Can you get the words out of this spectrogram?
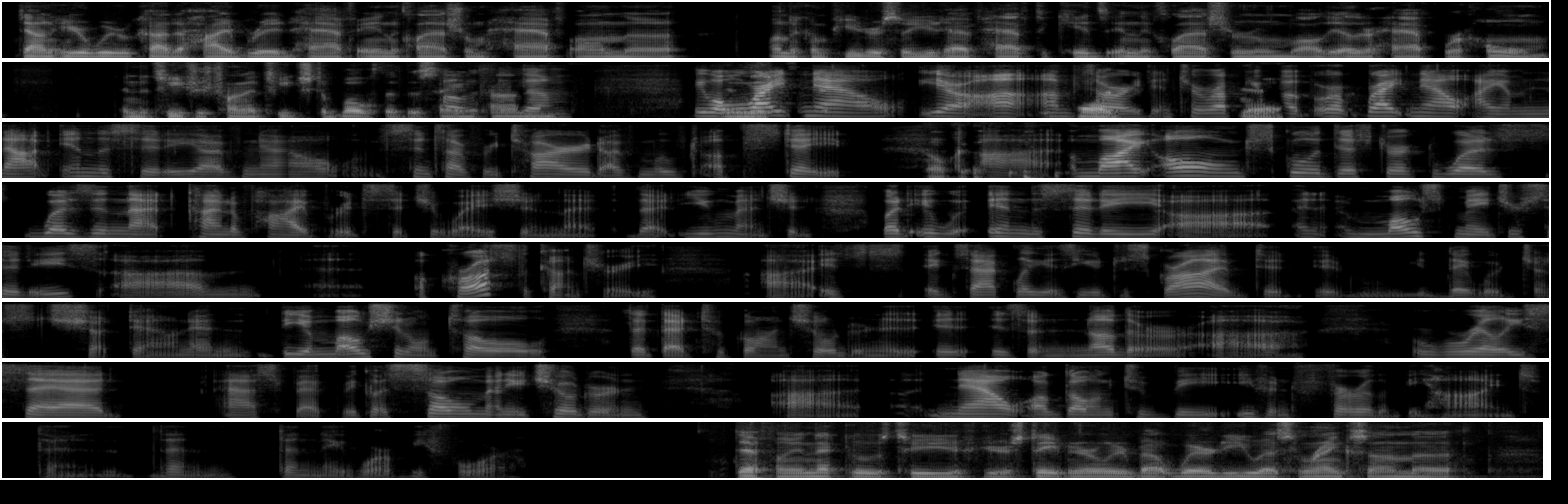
Down here, we were kind of hybrid, half in the classroom, half on the on the computer. So you'd have half the kids in the classroom while the other half were home, and the teachers trying to teach to both at the same Both time. Well, And right now, yeah, I, I'm hard. sorry to interrupt you, but right now I am not in the city. I've now, since I've retired, I've moved upstate. Okay. uh, my own school district was was in that kind of hybrid situation that that you mentioned but it in the city uh in most major cities um uh, across the country uh it's exactly as you described it it they would just shut down and the emotional toll that that took on children is, is another uh really sad aspect because so many children uh, now are going to be even further behind than than than they were before. Definitely, and that goes to your, statement earlier about where the U.S. ranks on the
